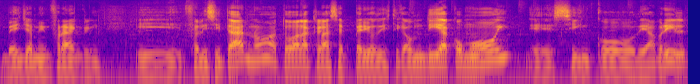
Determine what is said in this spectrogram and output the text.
Benjamin Franklin. Y felicitar a toda la clase periodística. Un día como hoy, 5 eh, de abril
